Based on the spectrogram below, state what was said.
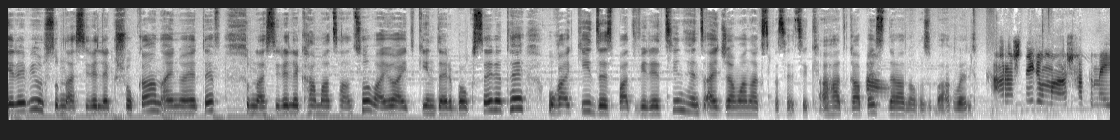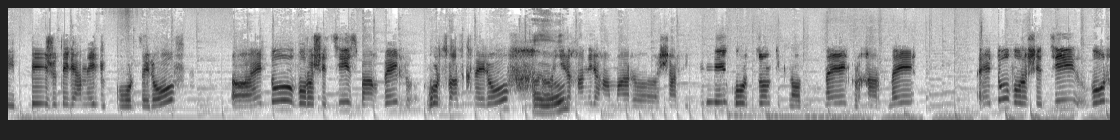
Երևի ուսումնասիրել եք շուկան, այնուհետև ուսումնասիրել եք համացանցով, այո, այդ box-երը, թե ուղակի ձեզ պատվիրեցին, հենց այդ ժամանակ սկսեցիք հատկապես դրանով զբաղվել։ Առաջներում աշխատում էի բեժուտերիաների գործերով, հետո որոշեցի զբաղվել գործվածքներով, երեխաների համար շարֆիկներ էի գործում, տիկնոցներ, գլխարկներ։ Հետո որոշեցի, որ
